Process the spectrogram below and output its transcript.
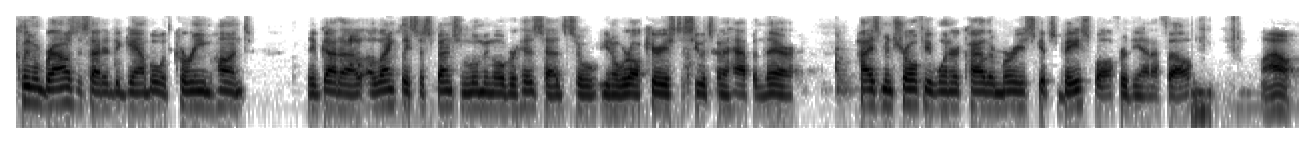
Cleveland Browns decided to gamble with Kareem Hunt. They've got a, a lengthy suspension looming over his head, so you know we're all curious to see what's going to happen there. Heisman Trophy winner Kyler Murray skips baseball for the NFL. Wow.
